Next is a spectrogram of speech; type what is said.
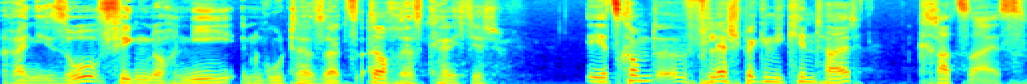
Reini, so fing noch nie ein guter Satz Doch. an. Das kann ich dir. Jetzt kommt äh, Flashback in die Kindheit. Kratzeis.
